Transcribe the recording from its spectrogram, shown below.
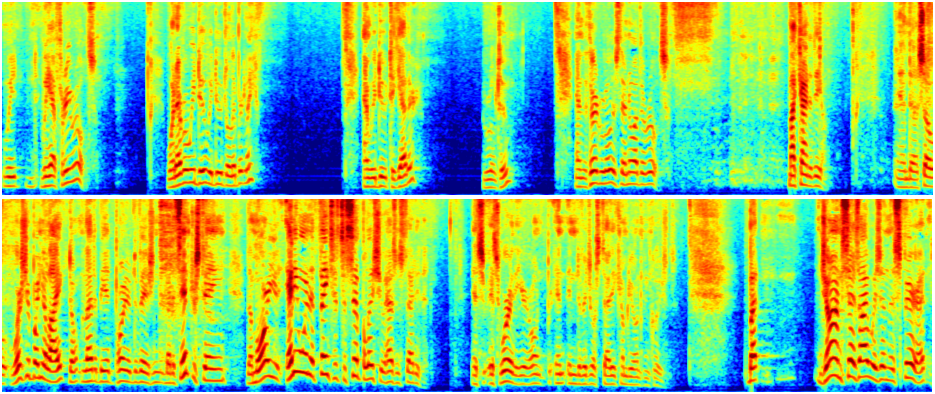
we, we have three rules. Whatever we do, we do deliberately, and we do together, Rule two. And the third rule is there are no other rules. My kind of deal. And uh, so worship when you like. Don't let it be a point of division. But it's interesting. The more you, anyone that thinks it's a simple issue hasn't studied it. It's, it's worthy your own individual study. Come to your own conclusions. But John says, I was in the Spirit,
